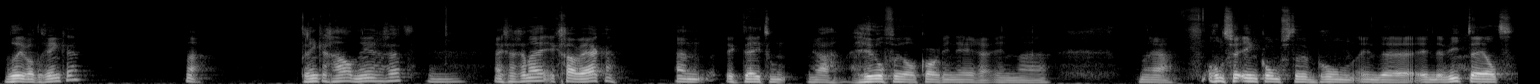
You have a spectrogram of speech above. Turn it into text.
wil je wat drinken? Drinken gehaald, neergezet. Hmm. Hij zei, nee, ik ga werken. En ik deed toen ja, heel veel coördineren in eh, nou ja, onze inkomstenbron in de, in de wietteelt.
